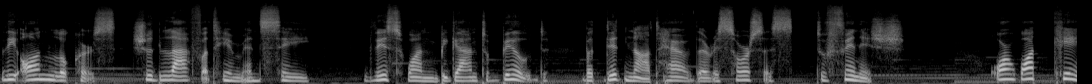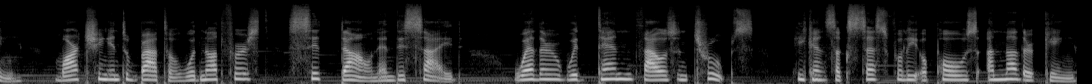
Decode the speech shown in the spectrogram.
the onlookers should laugh at him and say, This one began to build, but did not have the resources to finish. Or what king, marching into battle, would not first sit down and decide whether with 10,000 troops he can successfully oppose another king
